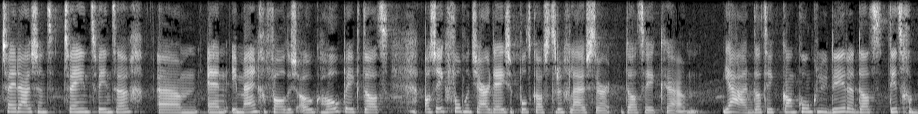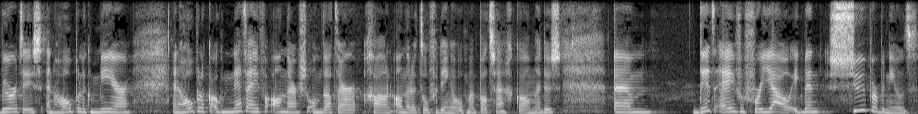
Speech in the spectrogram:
2022. Um, en in mijn geval dus ook hoop ik dat als ik volgend jaar deze podcast terugluister, dat ik. Um, ja, dat ik kan concluderen dat dit gebeurd is en hopelijk meer. En hopelijk ook net even anders, omdat er gewoon andere toffe dingen op mijn pad zijn gekomen. Dus um, dit even voor jou. Ik ben super benieuwd.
